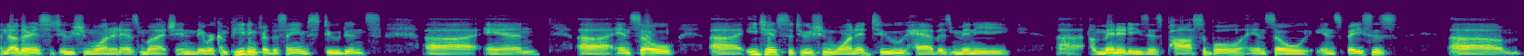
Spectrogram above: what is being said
another institution wanted as much and they were competing for the same students uh, and uh, and so uh, each institution wanted to have as many uh, amenities as possible and so in spaces um,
